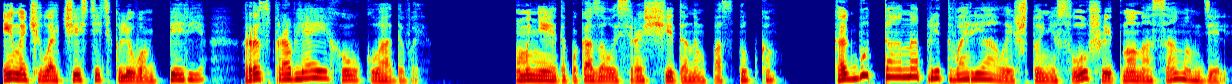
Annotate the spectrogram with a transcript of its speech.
и начала чистить клювом перья, расправляя их и укладывая. Мне это показалось рассчитанным поступком, как будто она притворялась, что не слушает, но на самом деле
